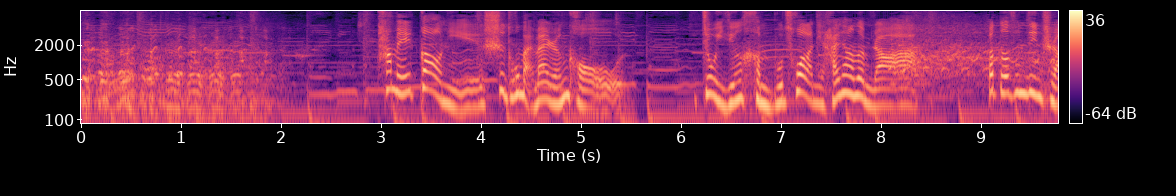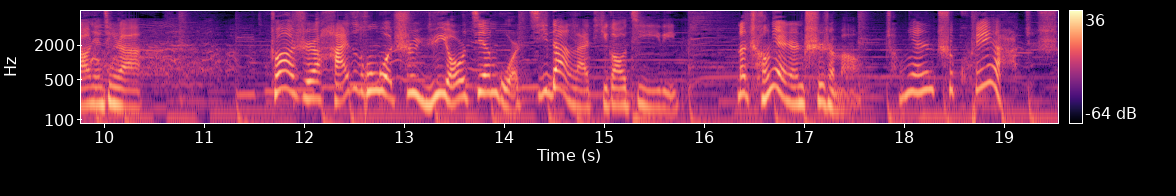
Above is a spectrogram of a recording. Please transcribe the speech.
他没告你试图买卖人口，就已经很不错了，你还想怎么着啊？要得寸进尺啊，年轻人！主要是孩子通过吃鱼油、坚果、鸡蛋来提高记忆力，那成年人吃什么？成年人吃亏啊！真是。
